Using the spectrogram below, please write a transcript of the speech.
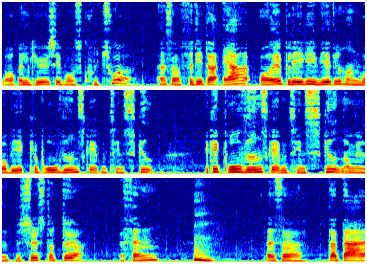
og religiøse i vores kultur. Altså, fordi der er øjeblikke i virkeligheden, hvor vi ikke kan bruge videnskaben til en skid. Jeg kan ikke bruge videnskaben til en skid, når min søster dør. Hvad fanden? Mm. Altså, der, der,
